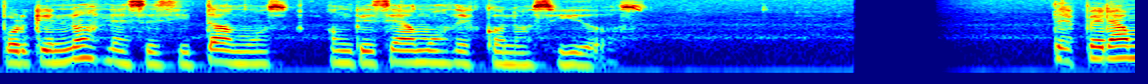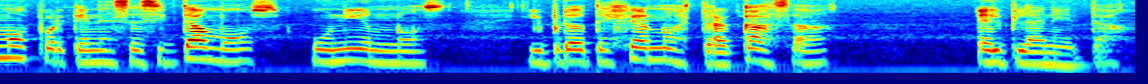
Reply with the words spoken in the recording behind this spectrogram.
porque nos necesitamos, aunque seamos desconocidos. Te esperamos porque necesitamos unirnos y proteger nuestra casa, el planeta.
